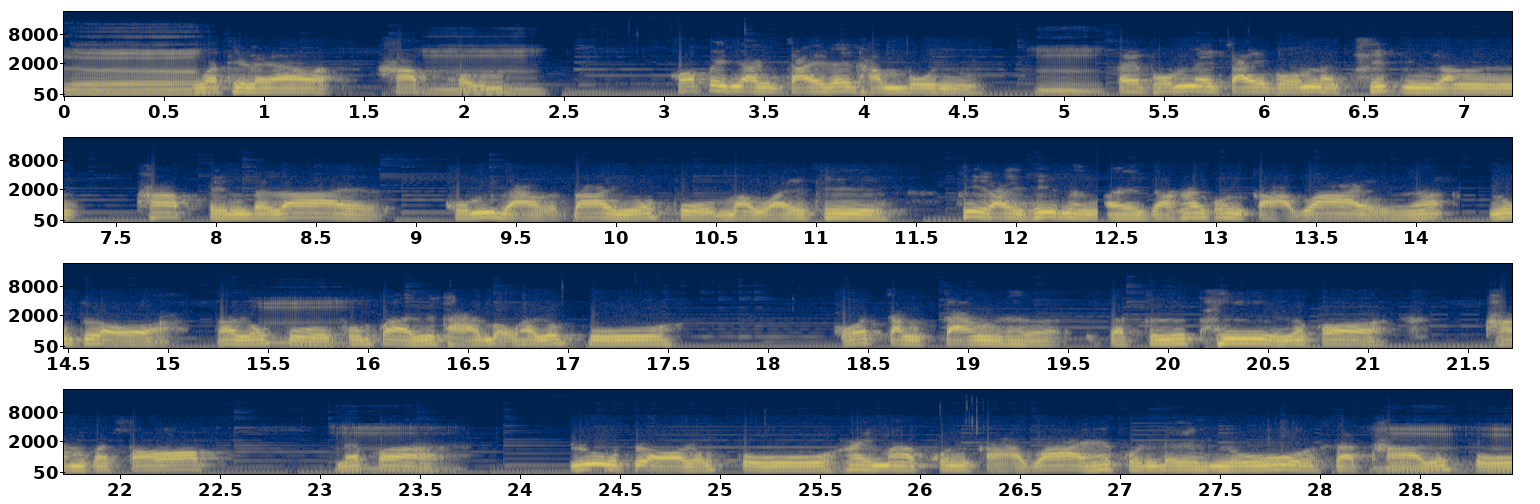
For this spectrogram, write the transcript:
เลงวดที่แล้วอะครับผมอืมเพราะเป็นอย่างใจได้ทำบุญอืมแต่ผมในใจผมนะคิดอยู่อยังถ้าเป็นไปได้ ผมอยากได้หลวงปู่มาไว้ที่ ที่ใดที่หนึ่งไอ้อยากให้คนกราบไหว้อย่างเงี้ยรูปหล่ออะถ้าหลวงปู่ผมก็อธิษฐานบอกว่าหลวงปู่ขอจังๆเถอะจะซื้อที่แล้วก็ทำกระต๊อบ แล้วก็รูปหล่อหลวงปู่ให้มาคนกราบไหว้ให้คนได้รู้ศรัทธาหลวงปู่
